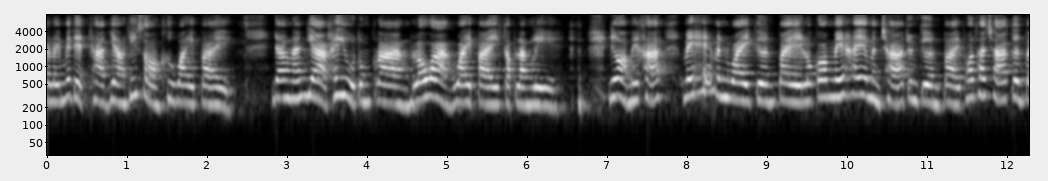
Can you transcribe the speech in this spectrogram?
อะไรไม่เด็ดขาดอย่างที่สองคือไวไป ดังนั้นอยากให้อยู่ตรงกลาง ระหว่างไวไปกับลังเลนึกออกไหมคะ ไม่ให้มันไวเกินไป แล้วก็ไม่ให้มันช้าจนเกินไป เพราะถ้าช้าเกินไป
